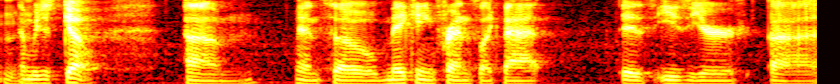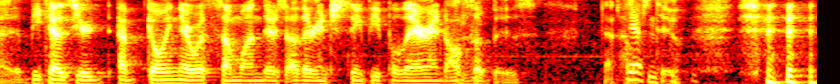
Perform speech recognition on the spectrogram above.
and we just go. Um, and so making friends like that is easier uh, because you're uh, going there with someone. There's other interesting people there, and also booze. That helps too.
